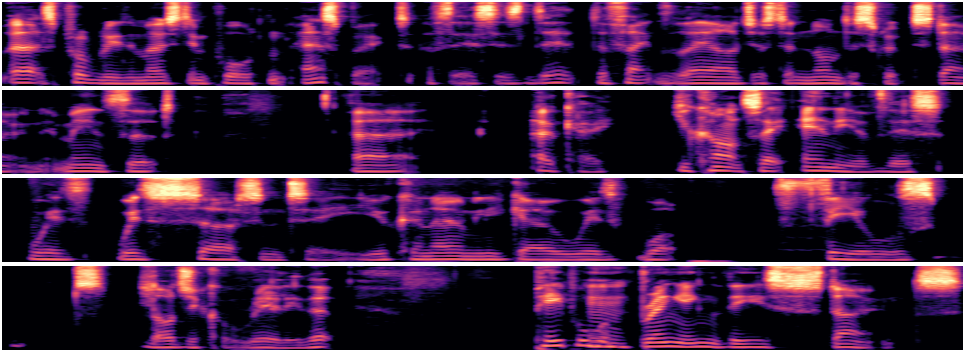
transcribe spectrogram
that's probably the most important aspect of this, isn't it? The fact that they are just a nondescript stone. It means that, uh, okay, you can't say any of this with with certainty. You can only go with what feels logical, really. That people mm. were hmm. bringing these stones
